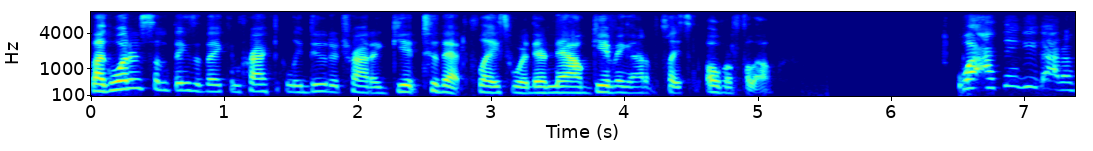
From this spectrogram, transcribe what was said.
Like what are some things that they can practically do to try to get to that place where they're now giving out of place of overflow? Well, I think you got to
